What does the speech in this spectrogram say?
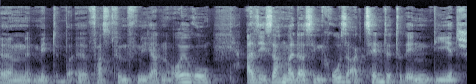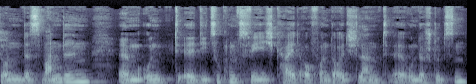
ähm, mit äh, fast 5 Milliarden Euro. Also ich sage mal, da sind große Akzente drin, die jetzt schon das Wandeln ähm, und äh, die Zukunftsfähigkeit auch von Deutschland äh, unterstützen.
